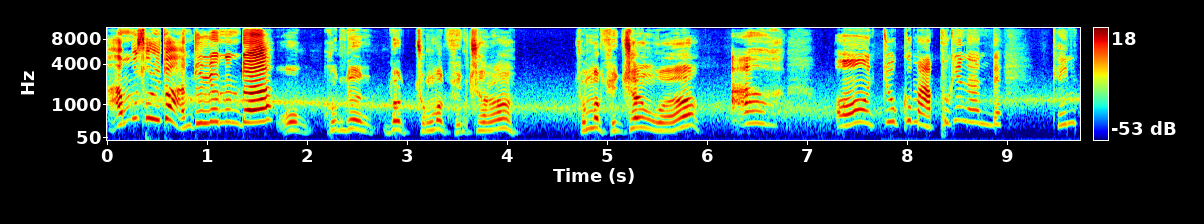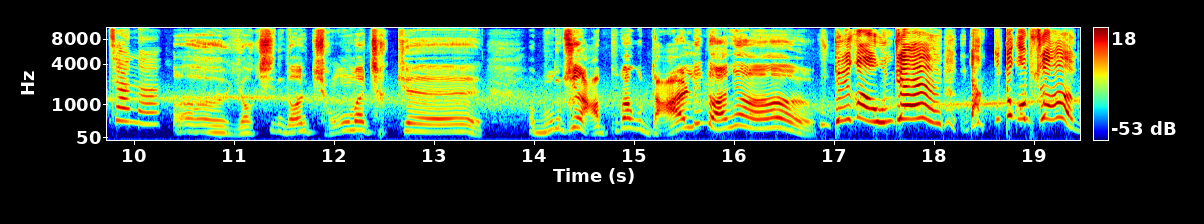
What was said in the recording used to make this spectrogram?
아무 소리도 안 들렸는데. 어, 근데 너 정말 괜찮아? 정말 괜찮은 거야? 아우 어 조금 아프긴 한데 괜찮아. 아, 역시 넌 정말 착해. 아, 뭉치는 아프다고 난리도 아니야. 내가 언제? 나 끄떡 없어.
